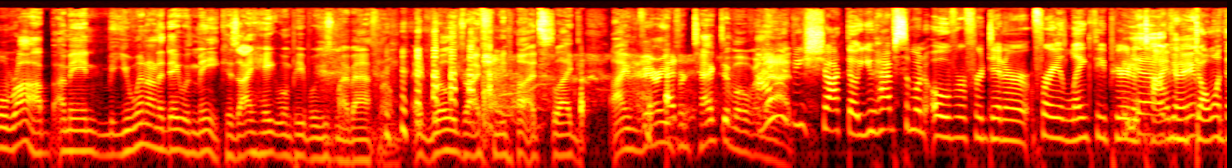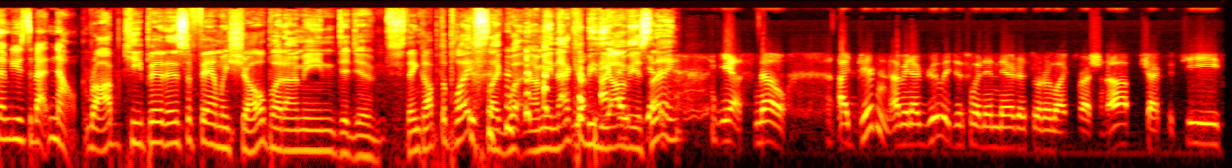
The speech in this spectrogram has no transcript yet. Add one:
Well, Rob, I mean, you went on a date with me because I hate when people use my bathroom. it really drives me nuts. Like, I'm very protective over that. I would be shocked though. You have someone over for dinner for a lengthy period Yeah, of time. okay. You don't want them to use the bath. No. Rob, keep it. It's a family show, but I mean, did you stink up the place? Like, what? I mean, that could be the obvious yes. thing. yes, no, I didn't. I mean, I really just went in there to sort of like freshen up, check the teeth.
